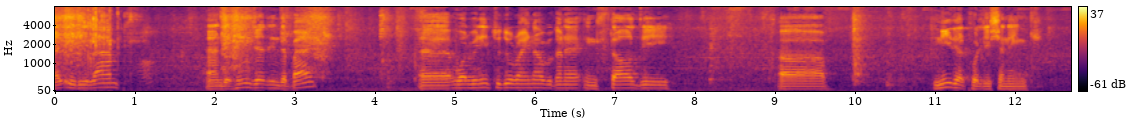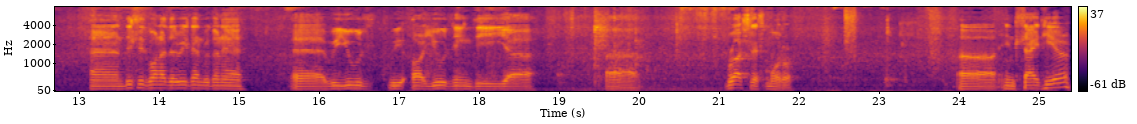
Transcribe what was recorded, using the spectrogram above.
LED lamp and the hinges in the back. Uh, what we need to do right now, we're gonna install the uh, needle positioning, and this is one of the reasons we're gonna uh, we use we are using the uh, uh, brushless motor. Uh, inside here,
